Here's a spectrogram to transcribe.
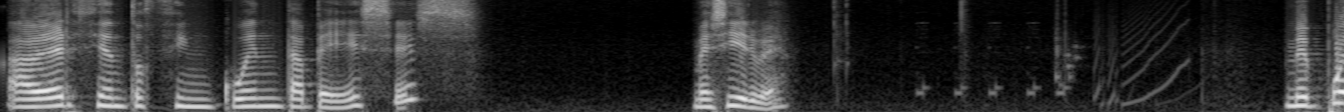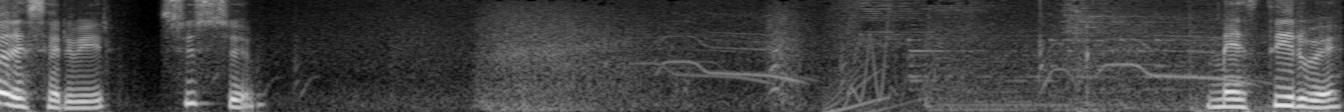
A ver, 150 PS. Me sirve. Me puede servir. Sí, sí. Me sirve.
